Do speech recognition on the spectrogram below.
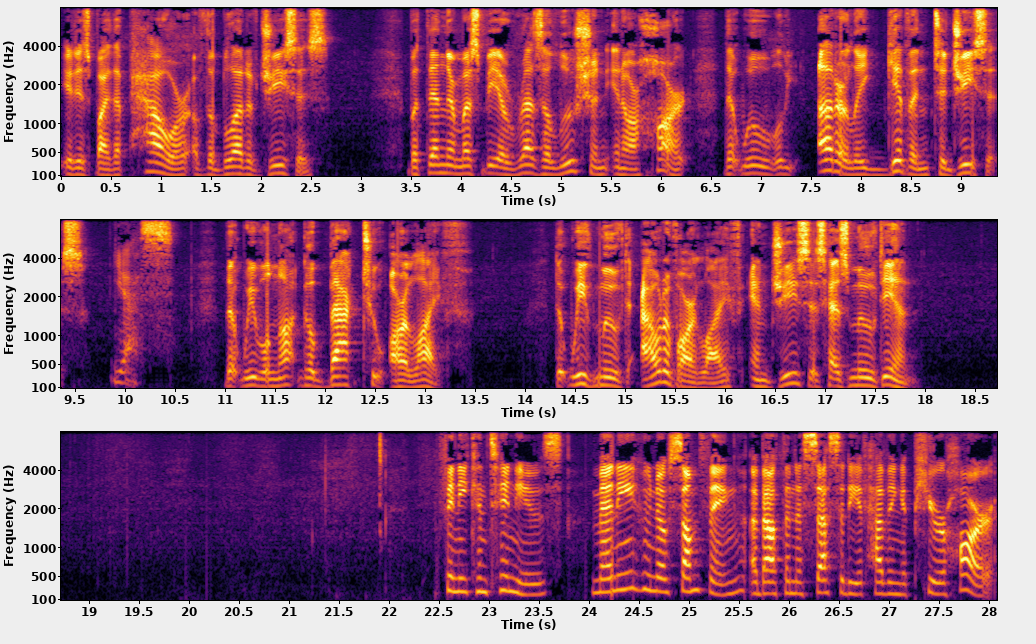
it is by the power of the blood of Jesus. But then there must be a resolution in our heart that we will be utterly given to Jesus. Yes. That we will not go back to our life. That we've moved out of our life and Jesus has moved in. Finney continues Many who know something about the necessity of having a pure heart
